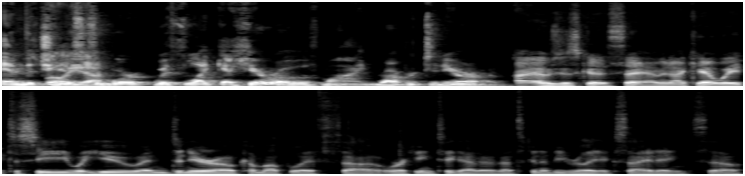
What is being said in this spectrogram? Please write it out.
and the chance well, yeah. to work with like a hero of mine, Robert De Niro. I was just gonna say, I mean, I can't wait to see what you and De Niro come up with uh, working together. That's going to be really exciting. So,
